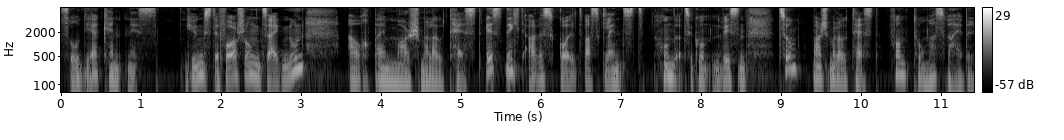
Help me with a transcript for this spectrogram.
so die Erkenntnis. Jüngste Forschungen zeigen nun, auch beim Marshmallow-Test ist nicht alles Gold, was glänzt. 100 Sekunden Wissen zum Marshmallow-Test von Thomas Weibel.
